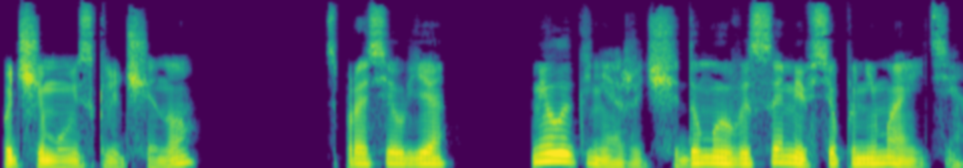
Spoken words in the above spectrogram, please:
«Почему исключено?» — спросил я. «Милый княжич, думаю, вы сами все понимаете»,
